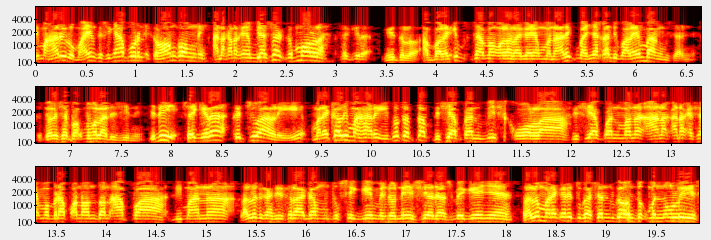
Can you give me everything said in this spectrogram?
lima hari lumayan ke Singapura nih, ke Hong Kong nih. Anak-anak yang biasa ke mall lah, saya kira. Gitu loh. Apalagi cabang olahraga yang menarik banyak kan di Palembang misalnya kecuali sepak bola di sini. Jadi saya kira kecuali mereka lima hari itu tetap disiapkan bis sekolah, disiapkan mana anak-anak SMA berapa nonton apa, di mana, lalu dikasih seragam untuk SEA Games Indonesia dan sebagainya. Lalu mereka ditugaskan juga untuk menulis,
